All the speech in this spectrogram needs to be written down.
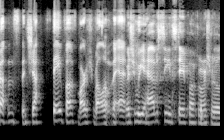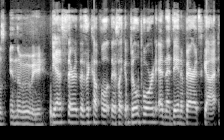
comes the John Stay Puft Marshmallow Man. Which we have seen Stay Puft Marshmallows in the movie. Yes, there, there's a couple. There's like a billboard, and then Dana Barrett's got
